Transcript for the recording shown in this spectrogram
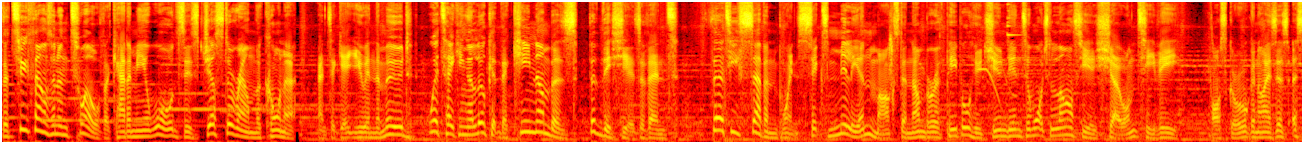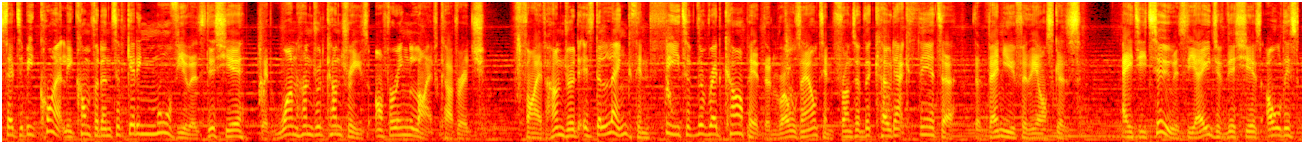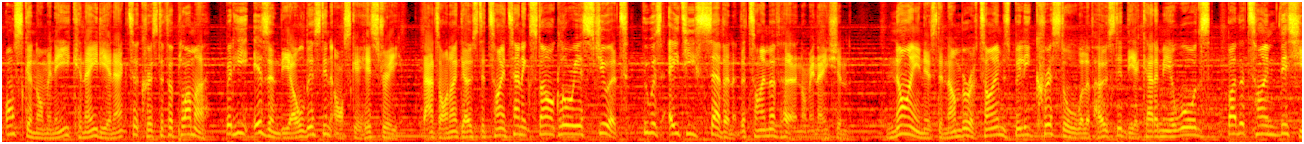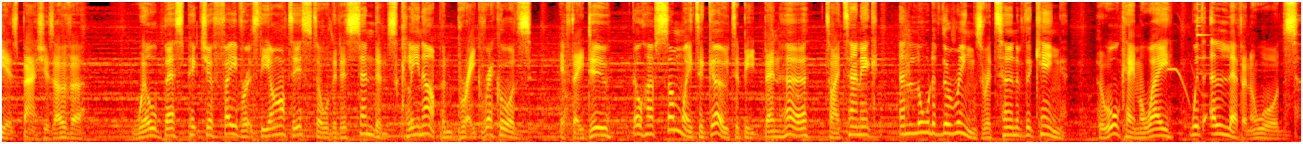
The 2012 Academy Awards is just around the corner, and to get you in the mood, we're taking a look at the key numbers for this year's event. 37.6 million marks the number of people who tuned in to watch last year's show on TV. Oscar organisers are said to be quietly confident of getting more viewers this year, with 100 countries offering live coverage. 500 is the length in feet of the red carpet that rolls out in front of the Kodak Theatre, the venue for the Oscars. 82 is the age of this year's oldest Oscar nominee, Canadian actor Christopher Plummer, but he isn't the oldest in Oscar history. That honour goes to Titanic star Gloria Stuart, who was 87 at the time of her nomination. Nine is the number of times Billy Crystal will have hosted the Academy Awards by the time this year's bash is over. Will Best Picture favourites the artist or the descendants clean up and break records? If they do, they'll have some way to go to beat Ben Hur, Titanic, and Lord of the Rings Return of the King, who all came away with 11 awards.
